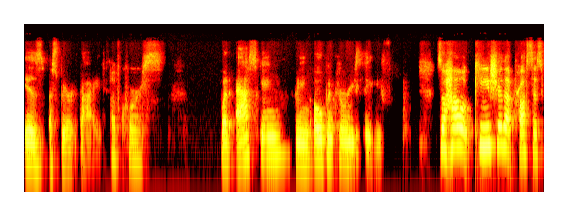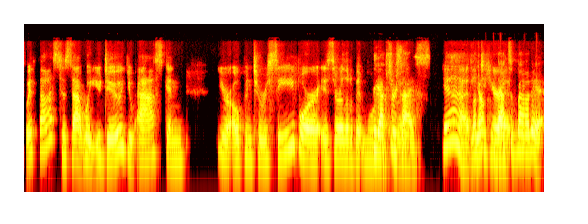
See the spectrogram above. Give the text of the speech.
is a spirit guide. Of course. But asking, being open to receive. So, how can you share that process with us? Is that what you do? You ask and you're open to receive, or is there a little bit more? The exercise. Yeah, I'd love yep, to hear that's it. about it.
